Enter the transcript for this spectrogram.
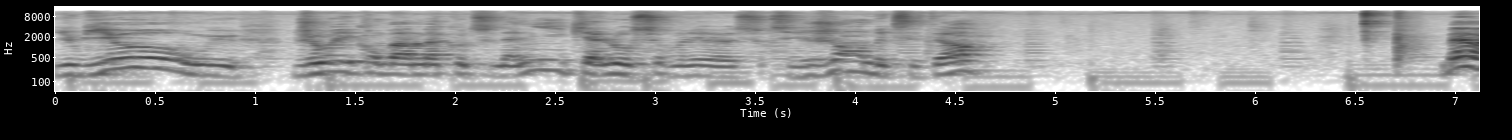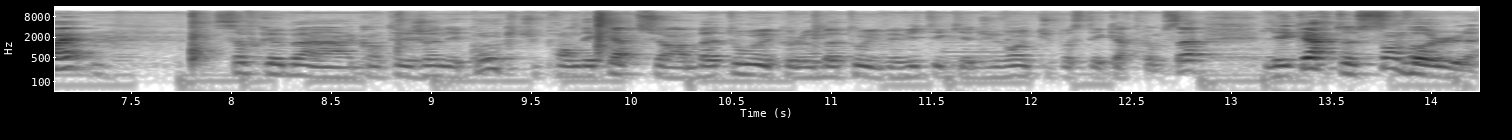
Yu-Gi-Oh! où Joey combat Mako Tsunami, qui a l'eau sur, sur ses jambes, etc. Ben ouais, Sauf que ben, quand t'es jeune et con, que tu prends des cartes sur un bateau et que le bateau il va vite et qu'il y a du vent et que tu poses tes cartes comme ça, les cartes s'envolent.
